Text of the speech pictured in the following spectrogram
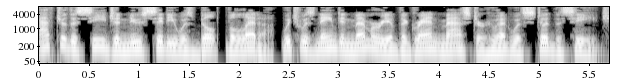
After the siege a new city was built, Valletta, which was named in memory of the Grand Master who had withstood the siege.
